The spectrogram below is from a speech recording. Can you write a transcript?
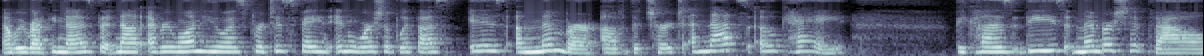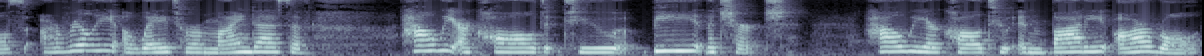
Now, we recognize that not everyone who is participating in worship with us is a member of the church, and that's okay because these membership vows are really a way to remind us of how we are called to be the church, how we are called to embody our role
